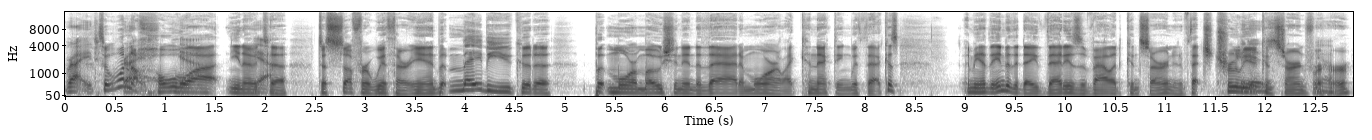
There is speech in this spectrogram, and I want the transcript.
Right, So it wasn't right. a whole Yeah. lot, you know, Yeah. to to suffer with her in, but maybe you could have put more emotion into that and more like connecting with that because. I mean, at the end of the day, that is a valid concern, and if that's truly a concern for Yeah. her,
